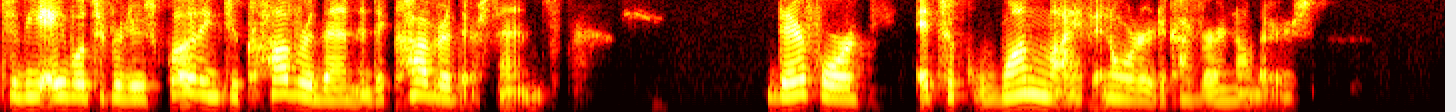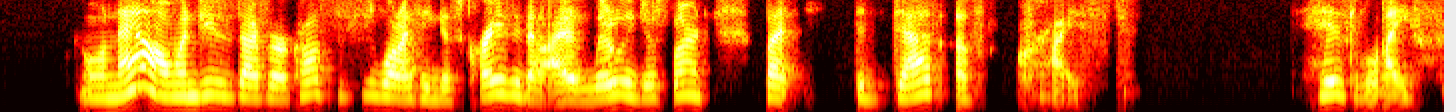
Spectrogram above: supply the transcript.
to be able to produce clothing to cover them and to cover their sins. Therefore, it took one life in order to cover another's. Well, now when Jesus died for our cross, this is what I think is crazy that I literally just learned. But the death of Christ, his life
